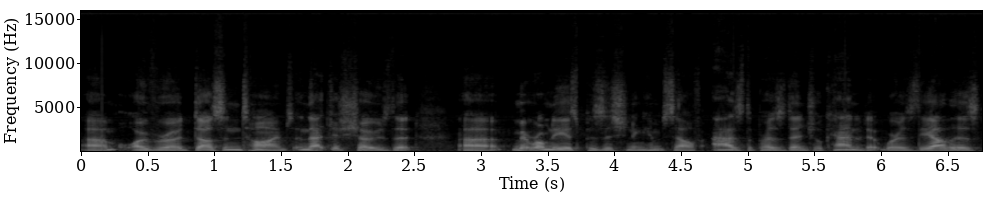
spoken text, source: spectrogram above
um, over a dozen times. And that just shows that uh, Mitt Romney is positioning himself as the presidential candidate, whereas the others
